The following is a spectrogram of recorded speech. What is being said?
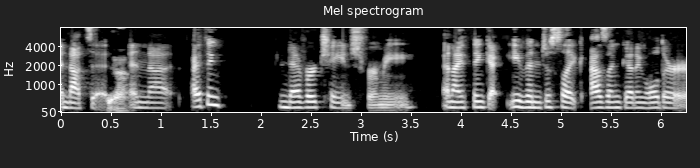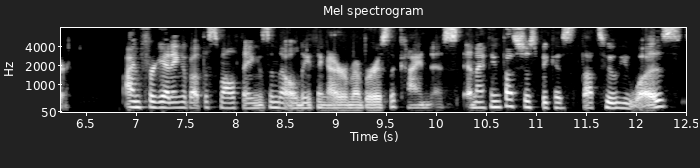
And that's it. Yeah. And that I think never changed for me. And I think even just like as I'm getting older, I'm forgetting about the small things and the only thing I remember is the kindness. And I think that's just because that's who he was.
